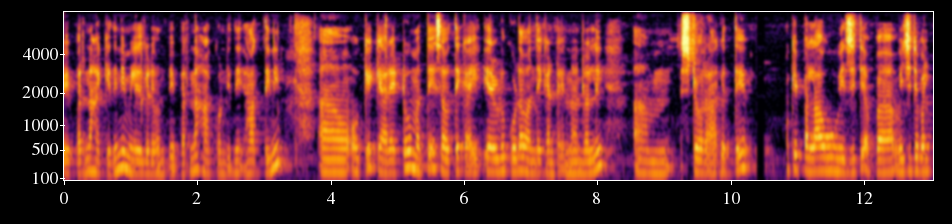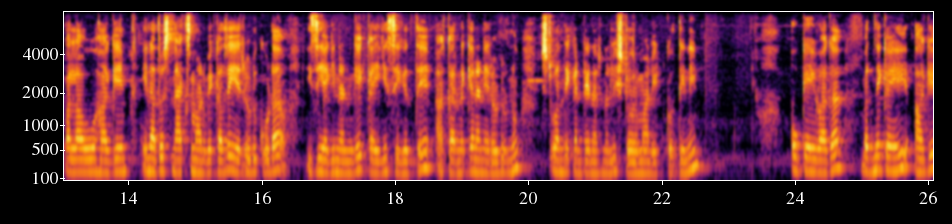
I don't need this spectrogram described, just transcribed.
ಪೇಪರ್ನ ಹಾಕಿದ್ದೀನಿ. ಮೇಲ್ಗಡೆ ಒಂದು ಪೇಪರ್ನ ಹಾಕ್ಕೊಂಡಿದ್ದೀನಿ ಹಾಕ್ತೀನಿ. ಓಕೆ, ಕ್ಯಾರೆಟು ಮತ್ತು ಸೌತೆಕಾಯಿ ಎರಡೂ ಕೂಡ ಒಂದೇ ಕಂಟೈನರ್ನಲ್ಲಿ ಸ್ಟೋರ್ ಆಗುತ್ತೆ. ಓಕೆ, ಪಲಾವು, ವೆಜಿಟೇ, ಪ, ವೆಜಿಟೇಬಲ್ ಪಲಾವು ಹಾಗೆ ಏನಾದರೂ ಸ್ನ್ಯಾಕ್ಸ್ ಮಾಡಬೇಕಾದ್ರೆ ಎರಡು ಕೂಡ ಈಸಿಯಾಗಿ ನನಗೆ ಕೈಗೆ ಸಿಗುತ್ತೆ. ಆ ಕಾರಣಕ್ಕೆ ನಾನು ಎರಡೂ ಒಂದೇ ಕಂಟೈನರ್ನಲ್ಲಿ ಸ್ಟೋರ್ ಮಾಡಿ ಇಟ್ಕೋತೀನಿ. ಓಕೆ ಇವಾಗ ಬದನೆಕಾಯಿ ಹಾಗೆ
